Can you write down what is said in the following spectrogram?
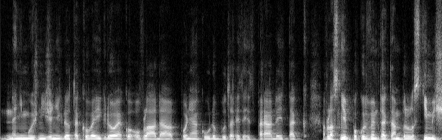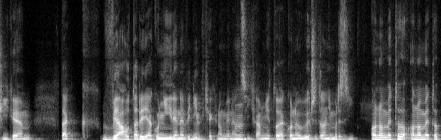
není možný, že někdo takovej, kdo jako ovládá po nějakou dobu tady ty hitparády, tak a vlastně pokud vím, tak tam byl s tím myšíkem, tak já ho tady jako nikde nevidím v těch nominacích a mě to jako neuvěřitelně mrzí. ono mi, to, ono mi to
